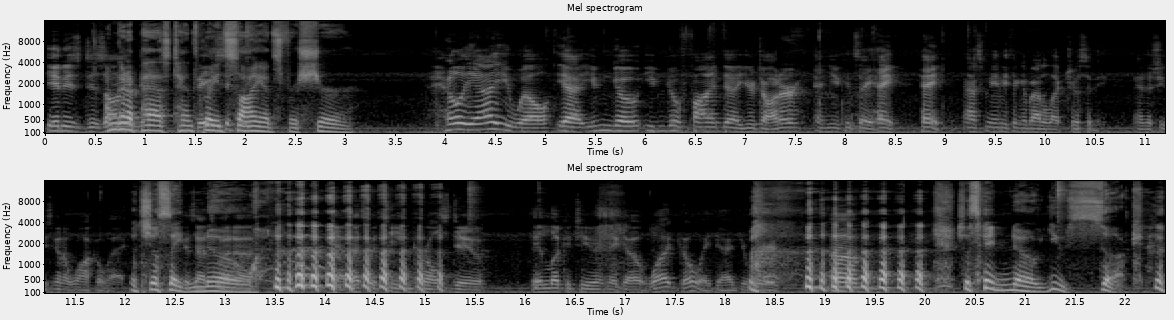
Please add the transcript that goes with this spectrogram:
it is designed. I'm gonna pass tenth grade science for sure. Hell yeah, you will. Yeah, you can go. You can go find uh, your daughter, and you can say, "Hey, hey, ask me anything about electricity," and then she's gonna walk away. And she'll say no. what, yeah, that's what teen girls do. They look at you and they go, "What? Go away, Dad. You're weird." Um, she'll say no. You suck. no.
